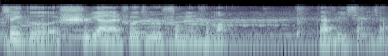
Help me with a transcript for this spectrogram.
这个实验来说就是说明什么？大家可以想一下。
